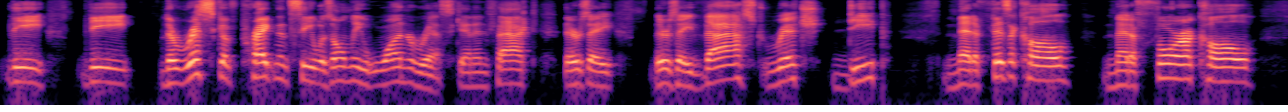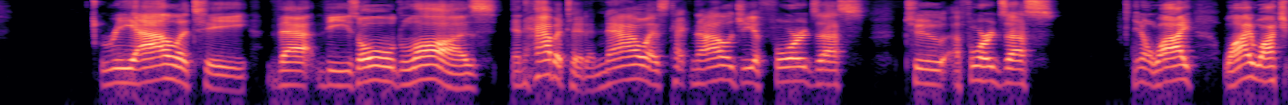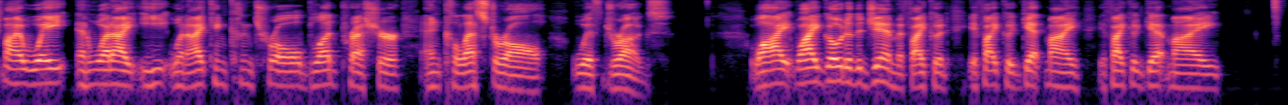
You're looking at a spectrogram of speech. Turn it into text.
the the the risk of pregnancy was only one risk. And in fact there's a there's a vast rich deep metaphysical metaphorical reality that these old laws inhabited. And now, as technology affords us to affords us, you know, why why watch my weight and what I eat when I can control blood pressure and cholesterol with drugs? Why why go to the gym if I could if I could get my if I could get my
